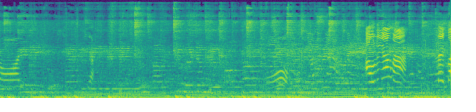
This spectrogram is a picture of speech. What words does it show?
ซอยอยากโอ้เอาหรือยังนะได้ไป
